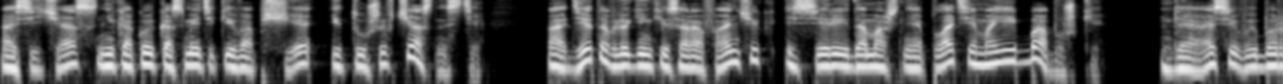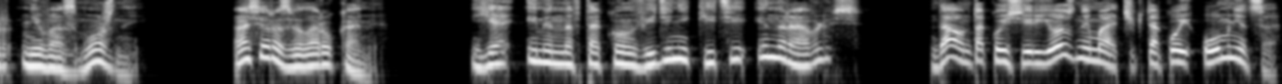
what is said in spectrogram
А сейчас никакой косметики вообще и туши в частности. Одета в легенький сарафанчик из серии «Домашнее платье моей бабушки». Для Аси выбор невозможный. Ася развела руками. «Я именно в таком виде Никите и нравлюсь». «Да, он такой серьезный мальчик, такой умница.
